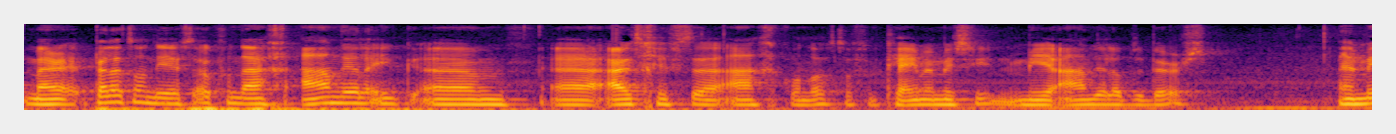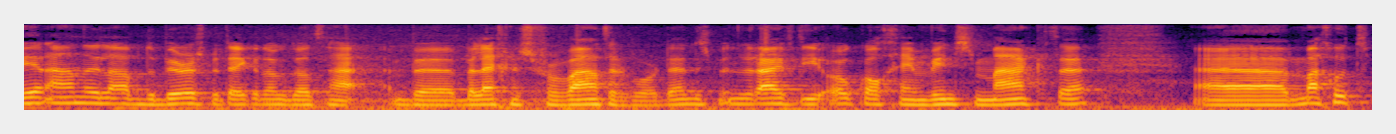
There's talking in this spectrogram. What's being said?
maar Peloton die heeft ook vandaag aandelen in, uh, uitgifte aangekondigd, of een claimemissie, meer aandelen op de beurs. En meer aandelen op de beurs betekent ook dat be beleggers verwaterd worden. Dus een bedrijf die ook al geen winst maakte. Uh, maar goed,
